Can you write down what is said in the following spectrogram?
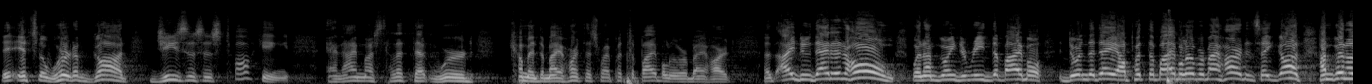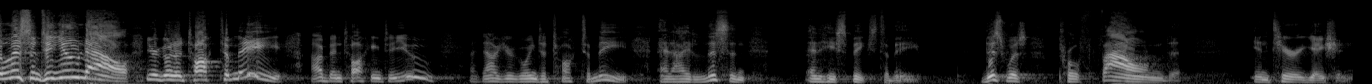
It's the word of God. Jesus is talking, and I must let that word come into my heart. That's why I put the Bible over my heart. I do that at home when I'm going to read the Bible during the day. I'll put the Bible over my heart and say, God, I'm going to listen to you now. You're going to talk to me. I've been talking to you. And now you're going to talk to me. And I listen, and He speaks to me. This was profound interrogation.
